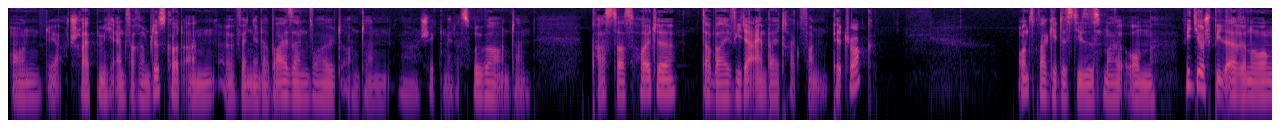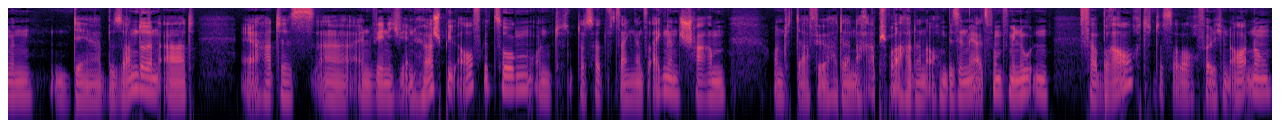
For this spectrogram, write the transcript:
und ja, schreibt mich einfach im Discord an, äh, wenn ihr dabei sein wollt und dann äh, schickt mir das rüber und dann passt das. Heute dabei wieder ein Beitrag von Pitrock. Und zwar geht es dieses Mal um Videospielerinnerungen der besonderen Art. Er hat es äh, ein wenig wie ein Hörspiel aufgezogen und das hat seinen ganz eigenen Charme Und dafür hat er nach Absprache dann auch ein bisschen mehr als fünf Minuten verbraucht. Das ist aber auch völlig in Ordnung.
